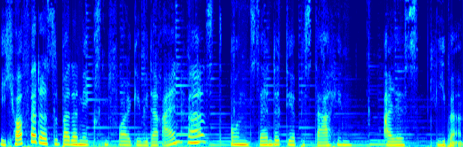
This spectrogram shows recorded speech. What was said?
Ich hoffe, dass du bei der nächsten Folge wieder reinhörst und sende dir bis dahin alles Liebe.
